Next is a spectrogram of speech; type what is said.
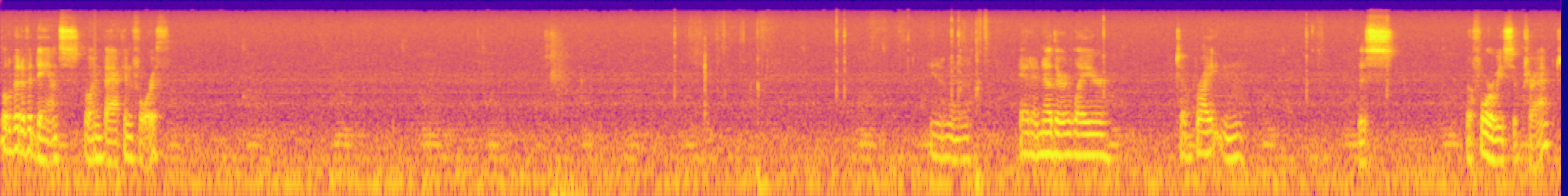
little bit of a dance going back and forth. And I'm going to add another layer to brighten this before we subtract.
